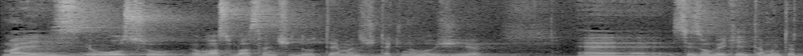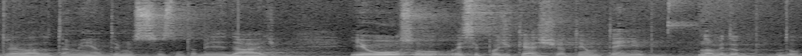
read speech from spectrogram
mas eu ouço, eu gosto bastante do tema de tecnologia. É, vocês vão ver que ele está muito atrelado também ao tema de sustentabilidade e eu ouço esse podcast já tem um tempo. O nome do, do,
